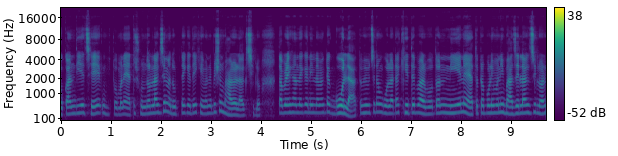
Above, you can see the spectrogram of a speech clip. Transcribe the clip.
দোকান দিয়েছে। তো মানে এত সুন্দর লাগছে না দূর থেকে দেখে মানে ভীষণ ভালো লাগছিল। তারপরে এখান থেকে নিলাম একটা গোলা। তো ভেবেছিলাম গোলাটা খেতে পারব। তো নিয়ে না এতটা পরিমাণে বাজে লাগছিল আর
